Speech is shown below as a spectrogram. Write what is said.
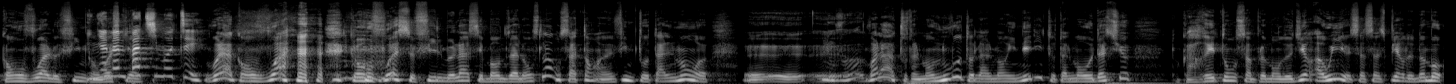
Quand on voit le film, Il n'y a même a- pas Timothée. Voilà, quand on voit, quand on voit ce film-là, ces bandes annonces-là, on s'attend à un film totalement, euh, euh, euh, voilà, totalement nouveau, totalement inédit, totalement audacieux. Donc arrêtons simplement de dire ah oui, ça s'inspire de Dumbo.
